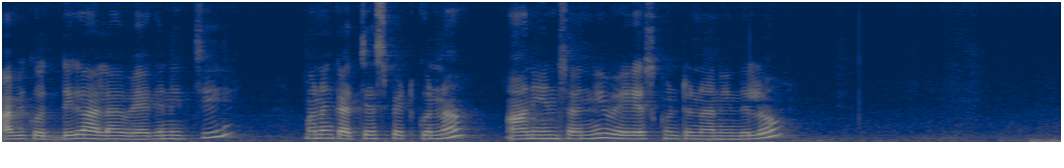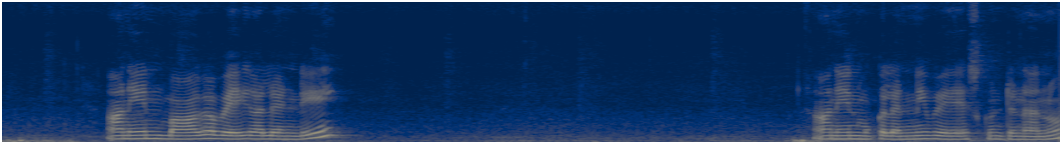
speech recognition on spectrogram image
అవి కొద్దిగా అలా వేగనిచ్చి మనం కట్ చేసి పెట్టుకున్న ఆనియన్స్ అన్నీ వేసుకుంటున్నాను ఇందులో. ఆనియన్ బాగా వేగాలండి. ఆనియన్ ముక్కలన్నీ వేసుకుంటున్నాను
